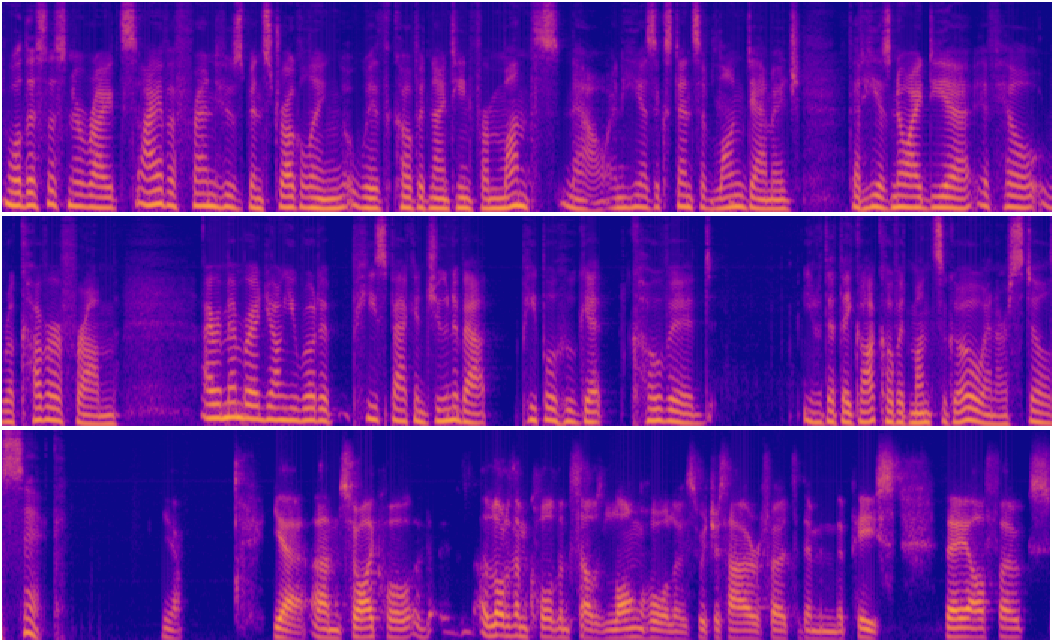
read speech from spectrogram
Well, this listener writes I have a friend who's been struggling with COVID 19 for months now, and he has extensive lung damage that he has no idea if he'll recover from. I remember, Ed Yong, you wrote a piece back in June about people who get COVID, you know, that they got COVID months ago and are still sick. Yeah. Um, so I call a lot of them call themselves long haulers, which is how I referred to them in the piece. They are folks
